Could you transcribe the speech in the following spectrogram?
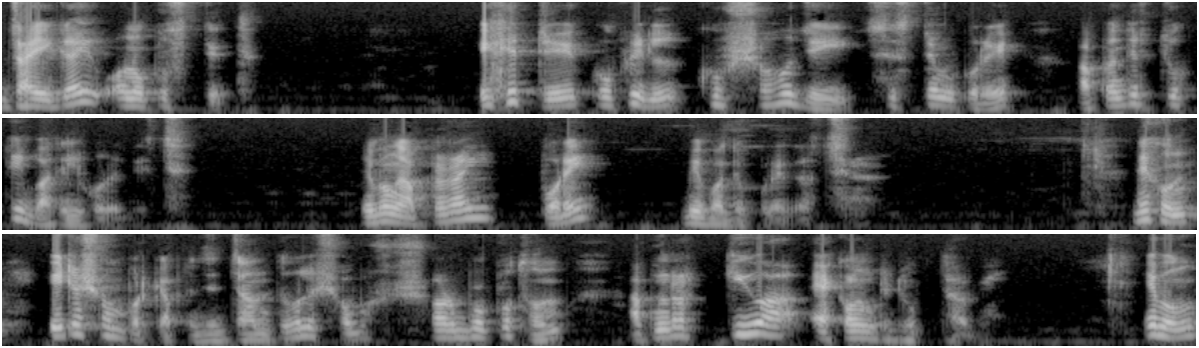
জায়গায় অনুপস্থিত, এক্ষেত্রে কপিল খুব সহজেই সিস্টেম করে আপনাদের চুক্তি বাতিল করে দিচ্ছে। এবং আপনারাই পরে বিপদে পড়ে যাচ্ছেন। দেখুন, এটা সম্পর্কে আপনাদের জানতে হলে সর্বপ্রথম আপনার কিউআ অ্যাকাউন্টে ঢুকতে হবে। এবং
